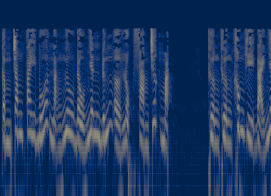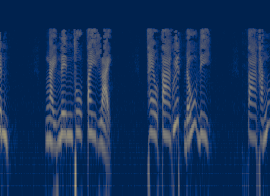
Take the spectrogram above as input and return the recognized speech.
cầm trong tay búa nặng ngưu đầu nhân đứng ở lục phàm trước mặt, thường thường không kỳ đại nhân, ngài nên thu tay lại, theo ta quyết đấu đi, ta thắng,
